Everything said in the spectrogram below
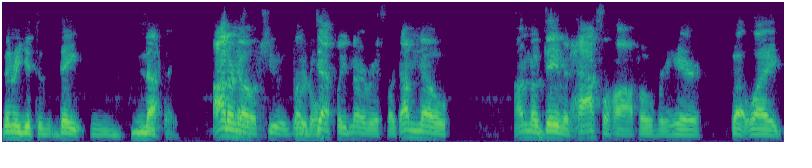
Then we get to the date and nothing. I don't yeah, know if she was like brutal. definitely nervous. Like I'm no, I'm no David Hasselhoff over here, but like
